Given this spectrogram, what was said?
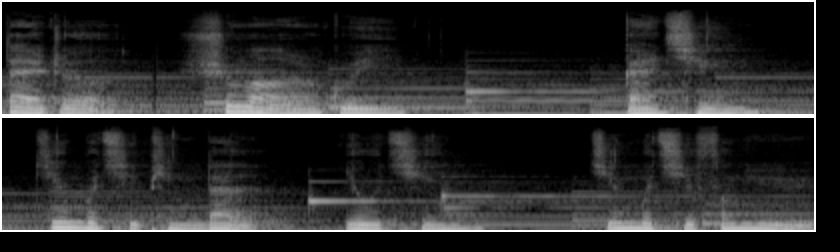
带着失望而归。感情经不起平淡，友情。经不起风雨。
